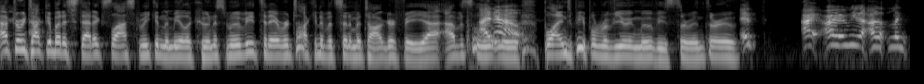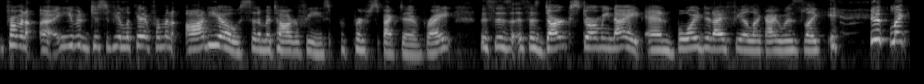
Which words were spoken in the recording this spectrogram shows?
After we talked about aesthetics last week in the Mila Kunis movie, today we're talking about cinematography. Yeah, absolutely. know. Blind people reviewing movies through and through. It's I I mean uh, like from an uh, even just if you look at it from an audio cinematography perspective, right? This is it's this dark stormy night, and boy did I feel like I was like. like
